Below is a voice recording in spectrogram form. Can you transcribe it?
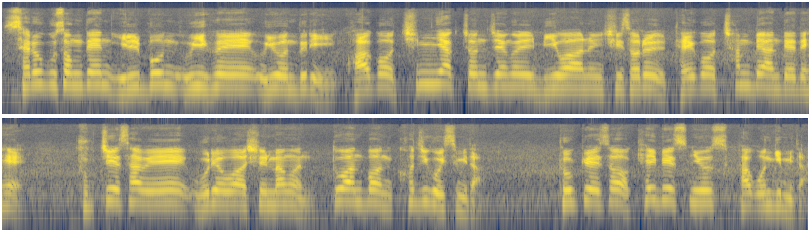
새로 구성된 일본 의회의 의원들이 과거 침략 전쟁을 미화하는 시설을 대거 참배한 데 대해 국제사회의 우려와 실망은 또 한 번 커지고 있습니다. 도쿄에서 KBS 뉴스 박원기입니다.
